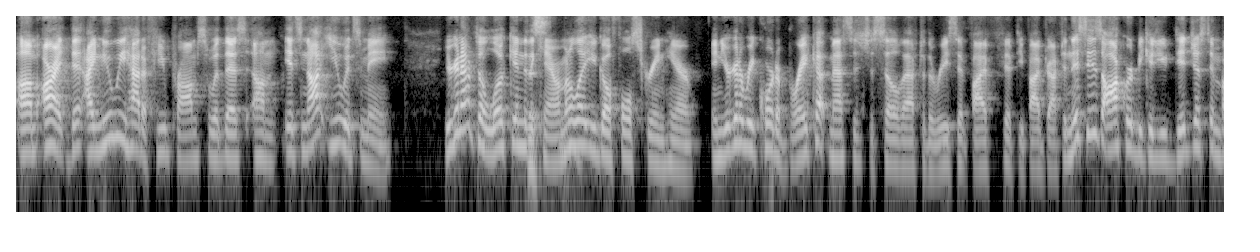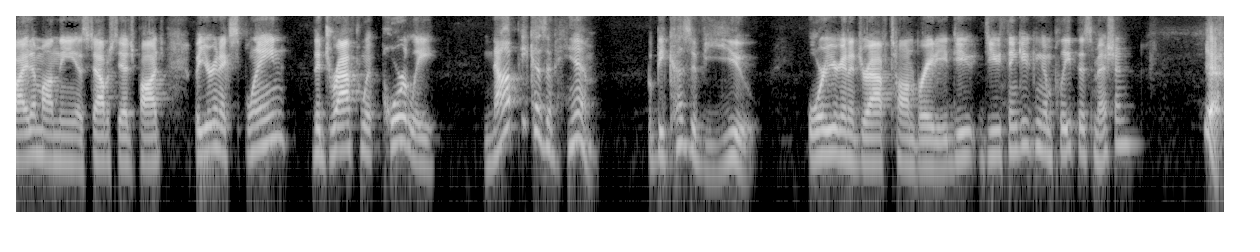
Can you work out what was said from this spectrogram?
Um, all right, th- I knew we had a few prompts with this. Um, it's not you, it's me. You're gonna have to look into the camera. I'm gonna let you go full screen here, and you're gonna record a breakup message to Silva after the recent 555 draft. And this is awkward because you did just invite him on the Established Edge pod, but you're gonna explain the draft went poorly, not because of him, but because of you. Or you're going to draft Tom Brady. Do you do you think you can complete this mission? Yeah,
